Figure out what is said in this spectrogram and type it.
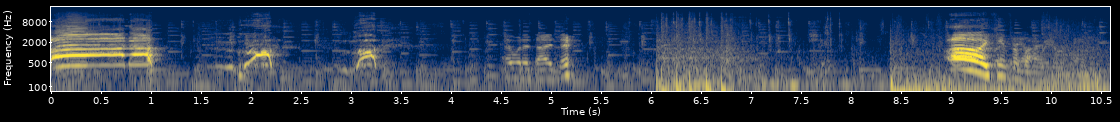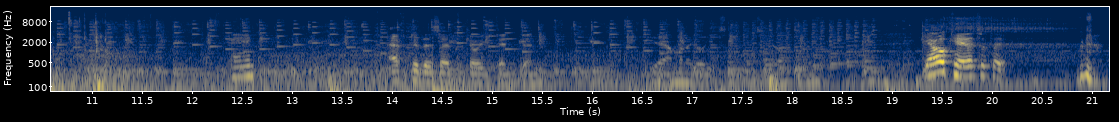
Oh no! I would have died there. Oh, he came from behind. And after this, I have to go eat Din Din. Yeah, I'm gonna go eat something. Yeah, okay, that's what they.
